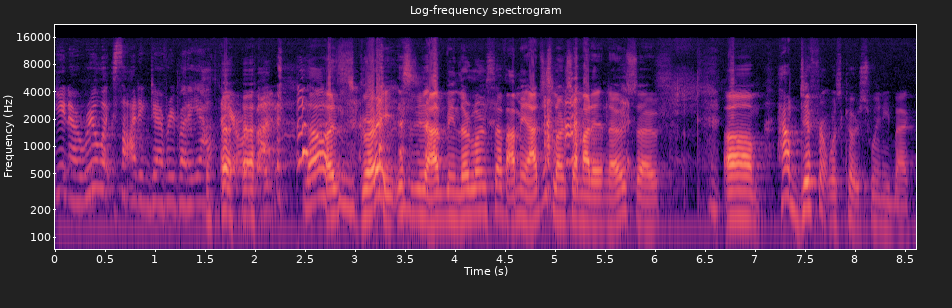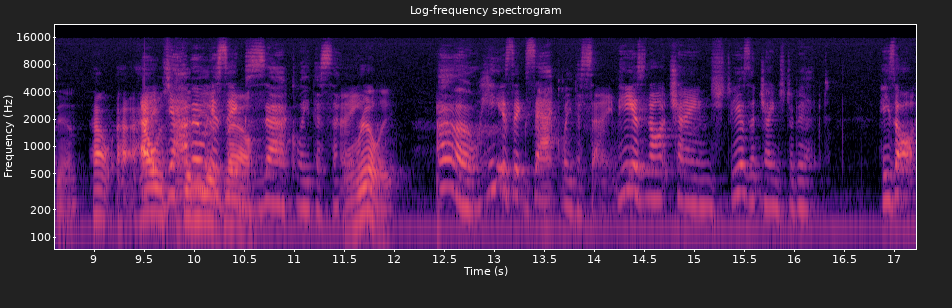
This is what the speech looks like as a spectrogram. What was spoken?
you know real exciting to everybody out there. But no, this is great. This is. I mean, they're learning stuff. I mean, I just learned something I didn't know. So. Um, how different was Coach Swinney back then? How how is, uh, he is, is now? exactly the same. Really? Oh, he is exactly the same. He has not changed. He hasn't changed a bit. He's all.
